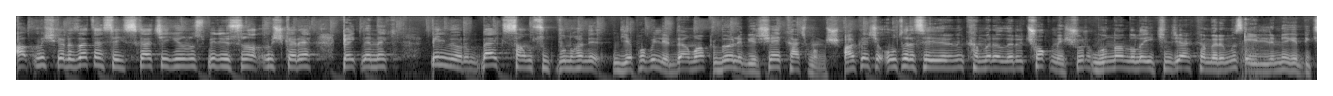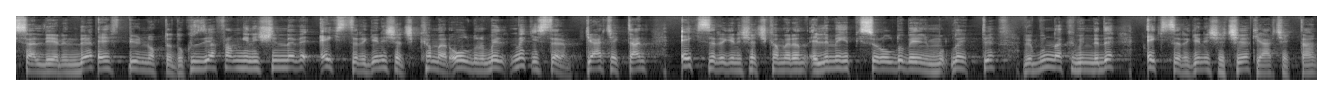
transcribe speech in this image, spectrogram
60 kare zaten 8K çekiyorsunuz bir de üstüne 60 kare beklemek Bilmiyorum belki Samsung bunu hani yapabilirdi ama böyle bir şey kaçmamış. Arkadaşlar Ultra serilerinin kameraları çok meşhur. Bundan dolayı ikinci el kameramız 50 megapiksel değerinde f1.9 diyafram genişliğinde ve ekstra geniş açı kamera olduğunu belirtmek isterim. Gerçekten ekstra geniş açı kameranın 50 megapiksel olduğu beni mutlu etti ve bunun akabinde de ekstra geniş açı gerçekten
